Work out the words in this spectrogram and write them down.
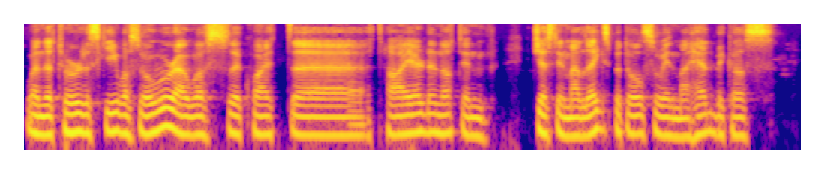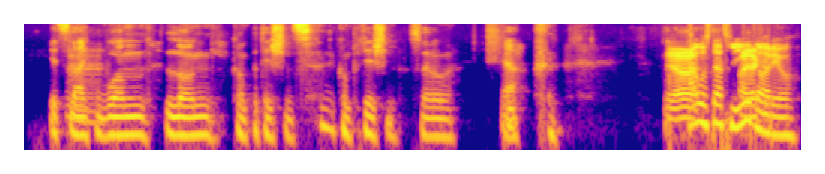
when the Tour de Ski was over, I was uh, quite uh, tired, not in just in my legs, but also in my head because it's like mm. one long competitions competition. So yeah. yeah. How was that for you, Dario?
